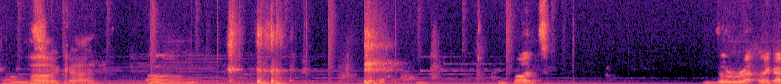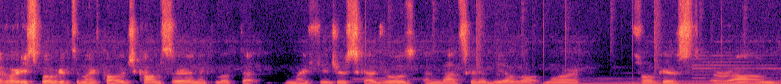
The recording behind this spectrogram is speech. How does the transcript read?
tones. Oh god. Um, but the re- like I've already spoken to my college counselor and like looked at my future schedules, and that's gonna be a lot more focused around,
